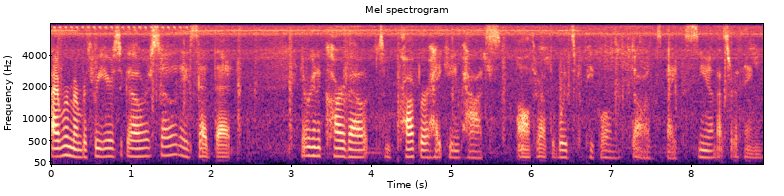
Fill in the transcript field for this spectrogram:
I remember three years ago or so, they said that they were going to carve out some proper hiking paths all throughout the woods for people, dogs, bikes, you know, that sort of thing.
